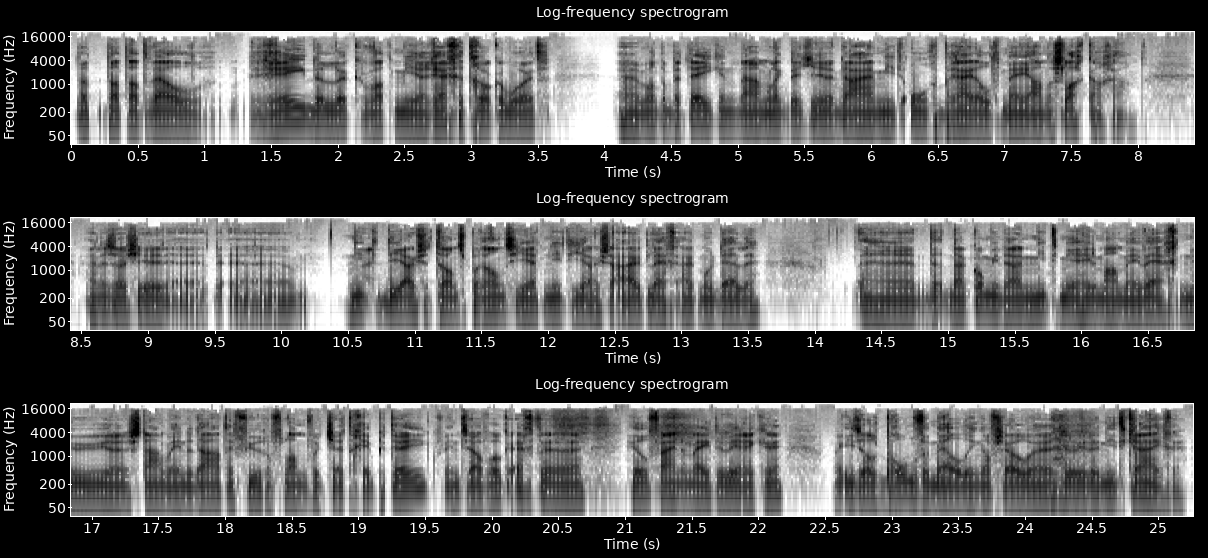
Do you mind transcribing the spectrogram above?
dat, dat dat wel redelijk wat meer rechtgetrokken wordt. Uh, want dat betekent namelijk dat je daar niet ongebreideld mee aan de slag kan gaan. Uh, dus als je uh, niet de juiste transparantie hebt, niet de juiste uitleg uit modellen, dan kom je daar niet meer helemaal mee weg. Nu staan we inderdaad in vuur en vlam voor ChatGPT. Ik vind het zelf ook echt heel fijn om mee te werken. Maar iets als bronvermelding of zo zul je er niet krijgen.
